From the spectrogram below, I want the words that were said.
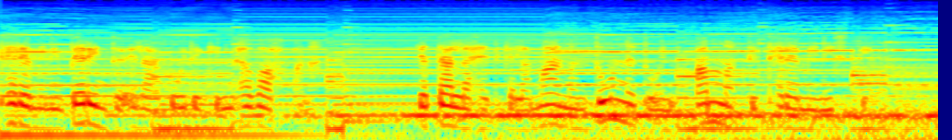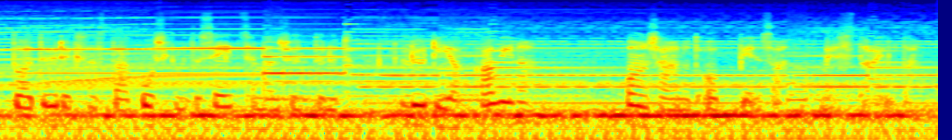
Tereminin perintö elää kuitenkin yhä vahvana. Ja tällä hetkellä maailman tunnetuin ammattitereministi 1967 syntynyt Lydia Kavina on saanut oppinsa mestarilta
